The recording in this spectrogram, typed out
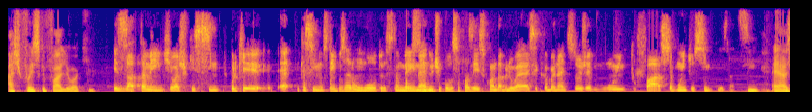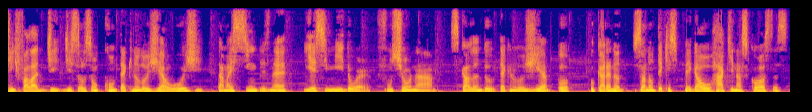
Acho que foi isso que falhou aqui. Exatamente, eu acho que sim. Porque, é que assim, os tempos eram outros também, né? sim. né? Do tipo, você fazer isso com a AWS, Kubernetes hoje é muito fácil, é muito simples, né? Sim. É, a gente falar de, de solução com tecnologia hoje tá mais simples, né? E esse middleware funcionar escalando tecnologia, pô, o cara não, só não ter que pegar o hack nas costas.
